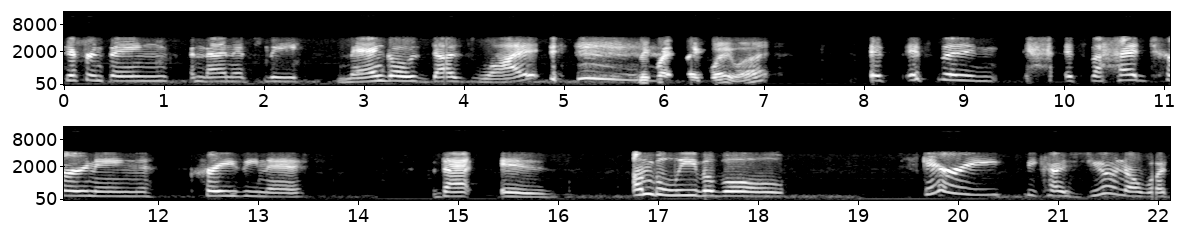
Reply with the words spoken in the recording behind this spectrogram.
different things and then it's the mango does what? Like wait, like wait, what? It's the it's the head turning craziness that is unbelievable scary because you don't know what's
